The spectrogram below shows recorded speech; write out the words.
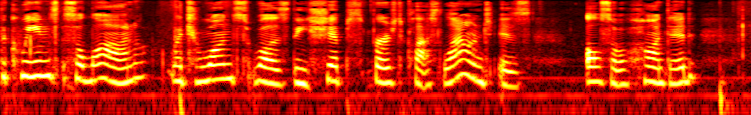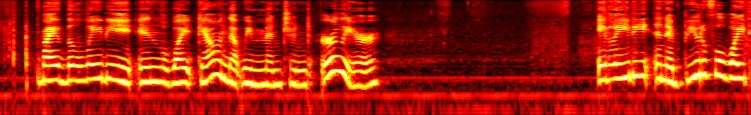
the Queen's Salon, which once was the ship's first class lounge, is also haunted by the lady in the white gown that we mentioned earlier. A lady in a beautiful white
